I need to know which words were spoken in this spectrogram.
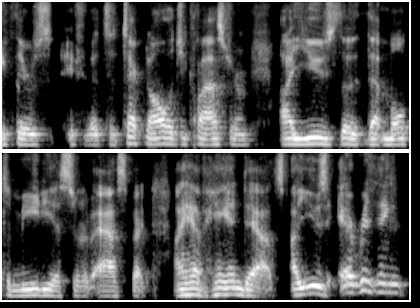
if there's if it's a technology classroom i use the that multimedia sort of aspect. I have handouts. I use everything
